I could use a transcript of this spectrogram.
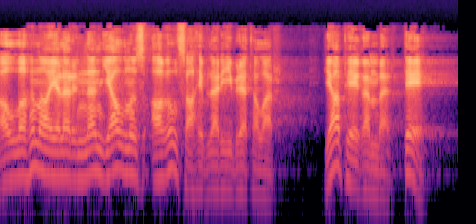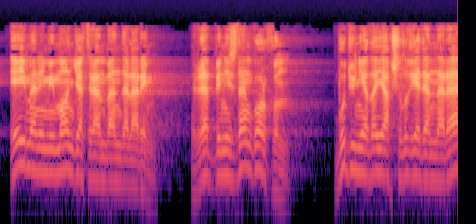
Allahın ayələrindən yalnız ağıl sahibləri ibrət alar. Ya Peyğəmbər, de, ey mənim iman gətirən bəndələrim, Rəbbinizdən qorxun. Bu dünyada yaxşılıq edənlərə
